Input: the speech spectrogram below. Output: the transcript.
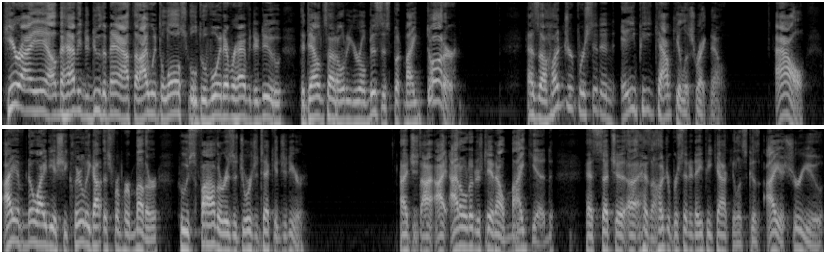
Here I am having to do the math that I went to law school to avoid ever having to do the downside of owning your own business. But my daughter has 100% in AP calculus right now. How? I have no idea. She clearly got this from her mother, whose father is a Georgia Tech engineer. I just I I, don't understand how my kid has such a uh, has hundred percent in AP calculus because I assure you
